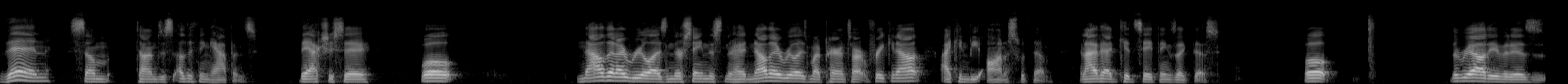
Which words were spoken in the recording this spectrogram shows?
then sometimes this other thing happens they actually say well now that i realize and they're saying this in their head now that i realize my parents aren't freaking out i can be honest with them and i've had kids say things like this well the reality of it is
